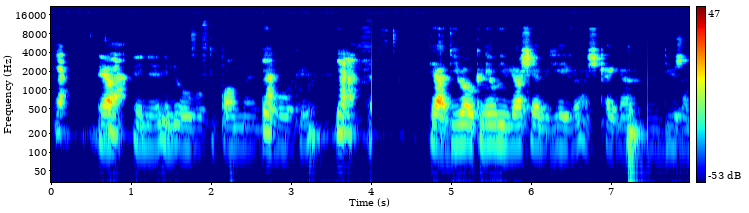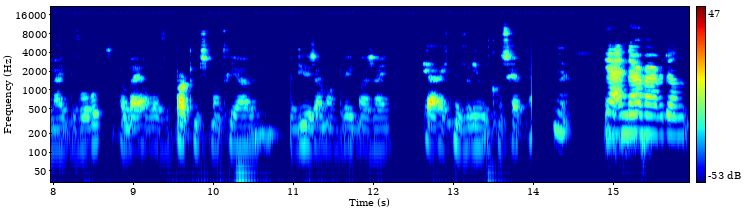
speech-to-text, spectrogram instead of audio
Ja. Ja, Ja. In, de, in de oven of de pan Ja. voorkeur. Ja. ja, die we ook een heel nieuw jasje hebben gegeven als je kijkt naar duurzaamheid bijvoorbeeld. Waarbij alle verpakkingsmaterialen duurzaam afbreekbaar zijn. Ja, echt een vernieuwend concept. Ja, en daar waar we dan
